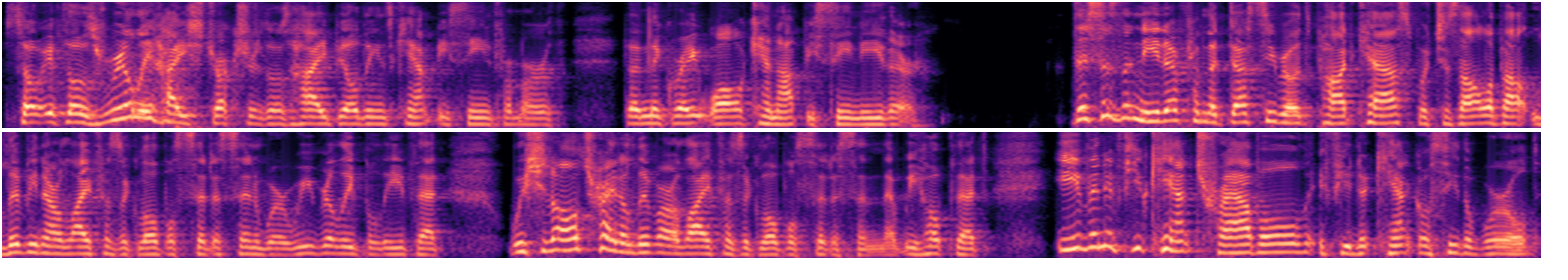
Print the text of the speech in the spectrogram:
So if those really high structures, those high buildings can't be seen from earth, then the Great Wall cannot be seen either. This is Anita from the Dusty Roads podcast, which is all about living our life as a global citizen, where we really believe that we should all try to live our life as a global citizen. That we hope that even if you can't travel, if you can't go see the world,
